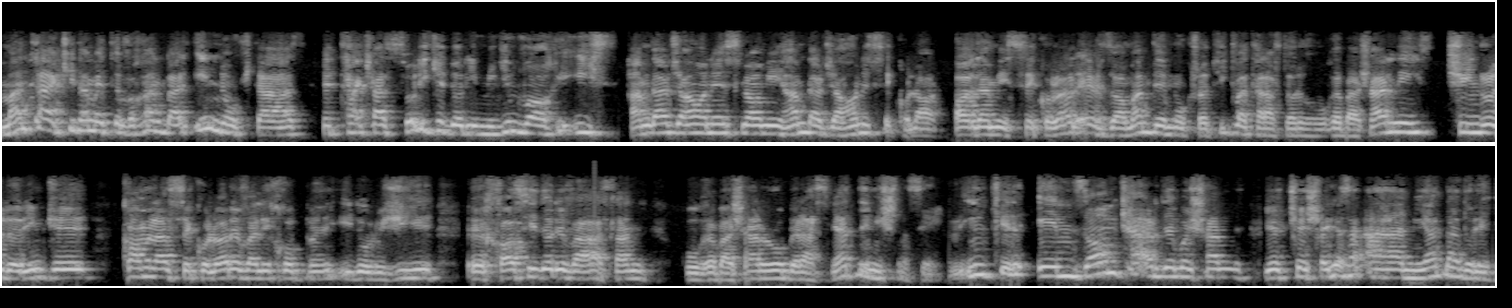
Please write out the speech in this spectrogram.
من تاکیدم اتفاقا بر این نکته است که تکسری که داریم میگیم واقعی است. هم در جهان اسلامی هم در جهان سکولار. آدمی سکولار ارزاما دموکراتیک و طرفدار حقوق بشر نیست. چین رو داریم که کاملا سکولاره ولی خب ایدولوژی خاصی داره و اصلا حقوق بشر رو به رسمیت نمی‌شناسه. اینکه امضام کرده باشن یک کشوری اصلا اهمیت نداره.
